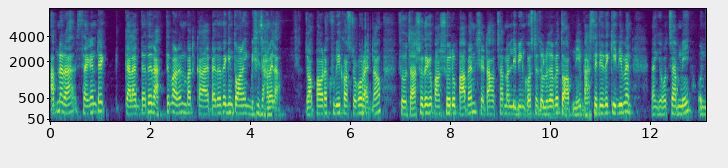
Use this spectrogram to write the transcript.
আপনারা সেকেন্ড টেক কালাইপাদাতে রাখতে পারেন বাট কালাইপাদাতে কিন্তু অনেক বেশি ঝামেলা। জব পাওয়াটা খুবই কষ্টকর রাইট নাও তো চারশো থেকে পাঁচশো ইউরো পাবেন, সেটা হচ্ছে আপনার লিভিং কস্টে চলে যাবে। তো আপনি ভার্সিটিতে কি দিবেন? নাকি হচ্ছে আপনি অন্য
